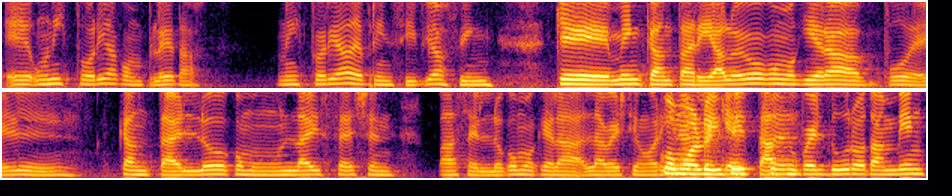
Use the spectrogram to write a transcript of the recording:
es una historia completa, una historia de principio a fin, que me encantaría luego como quiera poder cantarlo como un live session para hacerlo como que la, la versión original lo hiciste. está súper duro también.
